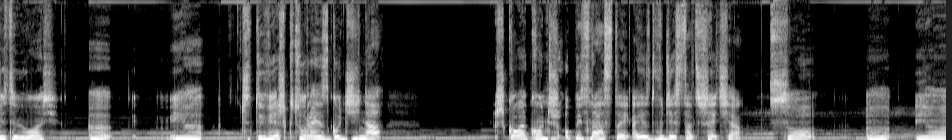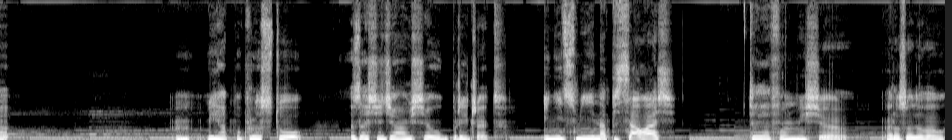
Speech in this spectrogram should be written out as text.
Gdzie ty byłaś? E, ja. Czy ty wiesz, która jest godzina? Szkołę kończysz o 15, a jest 23. Co? E, ja. Ja po prostu zasiedziałam się u Bridget. I nic mi nie napisałaś? Telefon mi się rozładował.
